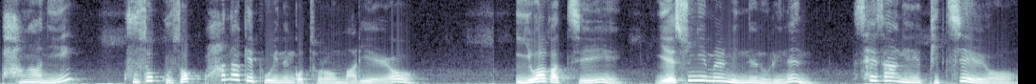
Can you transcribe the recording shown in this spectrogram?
방 안이 구석구석 환하게 보이는 것처럼 말이에요. 이와 같이 예수님을 믿는 우리는 세상의 빛이에요.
